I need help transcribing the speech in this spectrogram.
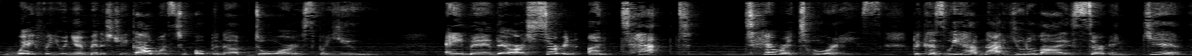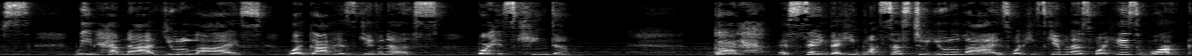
way for you in your ministry. God wants to open up doors for you. Amen. There are certain untapped territories because we have not utilized certain gifts. We have not utilized what God has given us for his kingdom. God is saying that He wants us to utilize what He's given us for His work.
